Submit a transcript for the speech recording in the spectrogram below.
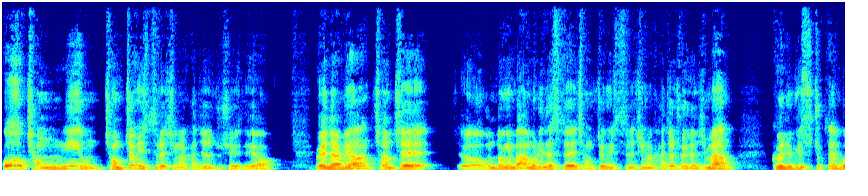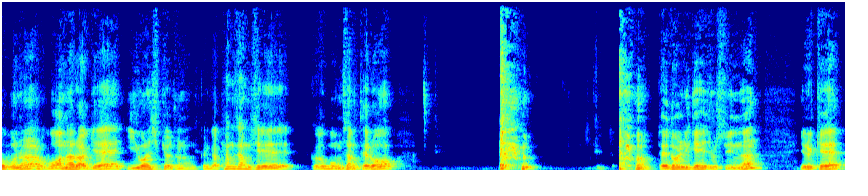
꼭 정리, 운- 정적인 스트레칭을 가져주셔야 돼요. 왜냐하면 전체 어, 운동이 마무리됐을 때 정적인 스트레칭을 가져줘야지만 근육이 수축된 부분을 원활하게 이완시켜주는 그러니까 평상시에 그 몸 상태로 되돌리게 해줄 수 있는 이렇게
